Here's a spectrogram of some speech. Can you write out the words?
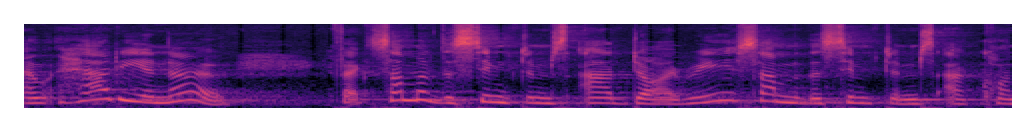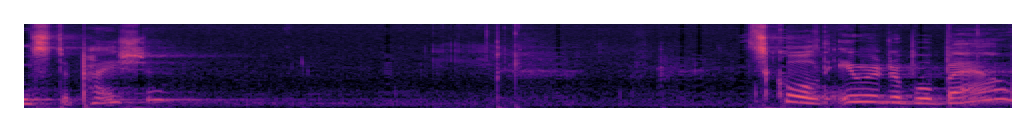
And how do you know? In fact, some of the symptoms are diarrhea, some of the symptoms are constipation. It's called irritable bowel.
